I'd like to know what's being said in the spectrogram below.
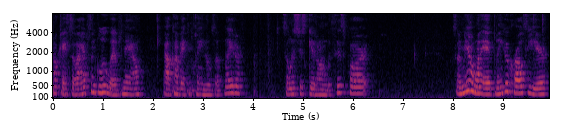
Okay, so I have some glue webs now. I'll come back and clean those up later. So let's just get on with this part. So now I want to add bling across here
